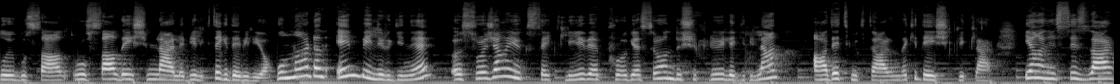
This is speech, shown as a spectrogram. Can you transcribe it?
duygusal, ruhsal değişimlerle birlikte gidebiliyor. Bunlardan en belirgini östrojen yüksekliği ve progesteron düşüklüğüyle gidilen adet miktarındaki değişiklikler. Yani sizler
